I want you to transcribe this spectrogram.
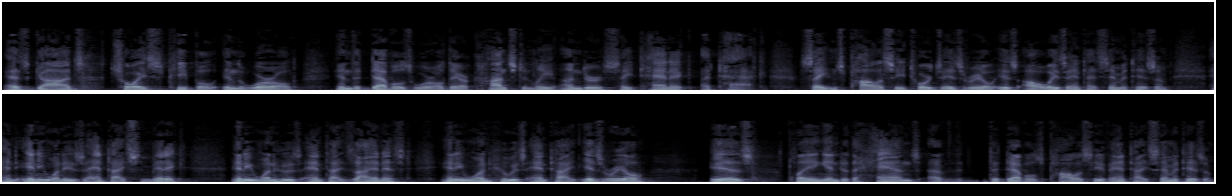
As God's choice people in the world, in the devil's world, they are constantly under satanic attack. Satan's policy towards Israel is always anti-Semitism, and anyone who's anti-Semitic, anyone who is anti-Zionist, anyone who is anti-Israel is playing into the hands of the, the devil's policy of anti-Semitism.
